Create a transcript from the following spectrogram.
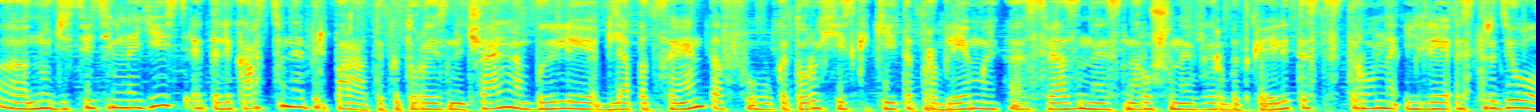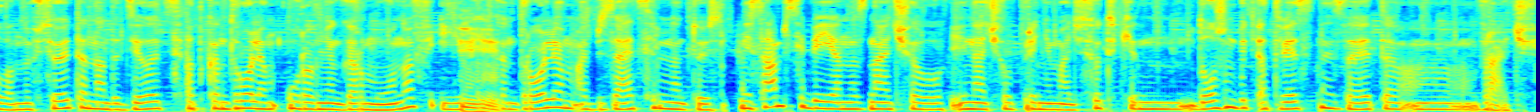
Э, ну, действительно есть. Это лекарственные препараты, которые изначально были для пациентов, у которых есть какие-то проблемы, э, связанные с нарушенной выработкой или тестостерона, или эстрадиола. Но все это надо делать под контролем уровня гормонов и угу. под контролем обязательно. То есть не сам себе я назначил и начал принимать. Все-таки должен быть ответственный за это э, врач.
